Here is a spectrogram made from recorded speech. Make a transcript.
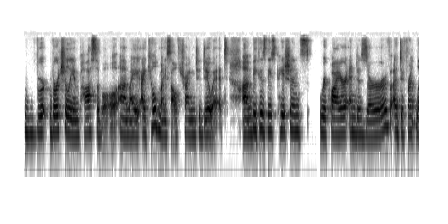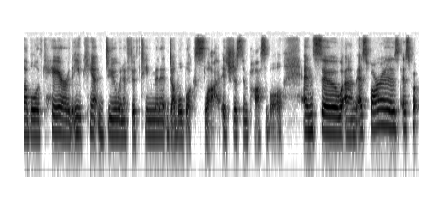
Vir- virtually impossible. Um, I, I, killed myself trying to do it um, because these patients require and deserve a different level of care that you can't do in a 15 minute double book slot. It's just impossible. And so, um, as far as as far,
